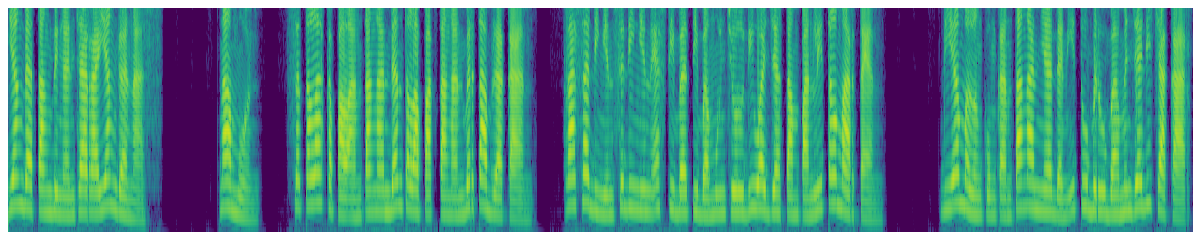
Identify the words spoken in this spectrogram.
yang datang dengan cara yang ganas. Namun, setelah kepalan tangan dan telapak tangan bertabrakan, rasa dingin sedingin es tiba-tiba muncul di wajah tampan Little Marten. Dia melengkungkan tangannya dan itu berubah menjadi cakar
